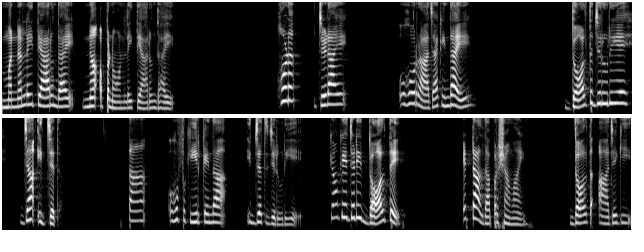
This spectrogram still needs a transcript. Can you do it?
ਮੰਨਣ ਲਈ ਤਿਆਰ ਹੁੰਦਾ ਏ, ਨਾ ਅਪਣਾਉਣ ਲਈ ਤਿਆਰ ਹੁੰਦਾ ਏ। ਹੁਣ ਜਿਹੜਾ ਏ ਉਹ ਰਾਜਾ ਕਹਿੰਦਾ ਏ, ਦੌਲਤ ਜ਼ਰੂਰੀ ਏ ਜਾਂ ਇੱਜ਼ਤ? ਤਾਂ ਉਹ ਫਕੀਰ ਕਹਿੰਦਾ, ਇੱਜ਼ਤ ਜ਼ਰੂਰੀ ਏ, ਕਿਉਂਕਿ ਜਿਹੜੀ ਦੌਲਤ ਏ, ਇਹ ਢਲਦਾ ਪਰਛਾਵਾਂ ਏ। ਦੌਲਤ ਆ ਜਾਏਗੀ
